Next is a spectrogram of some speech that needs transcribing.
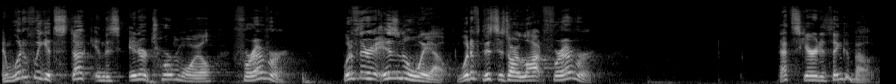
And what if we get stuck in this inner turmoil forever? What if there is no way out? What if this is our lot forever? That's scary to think about.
